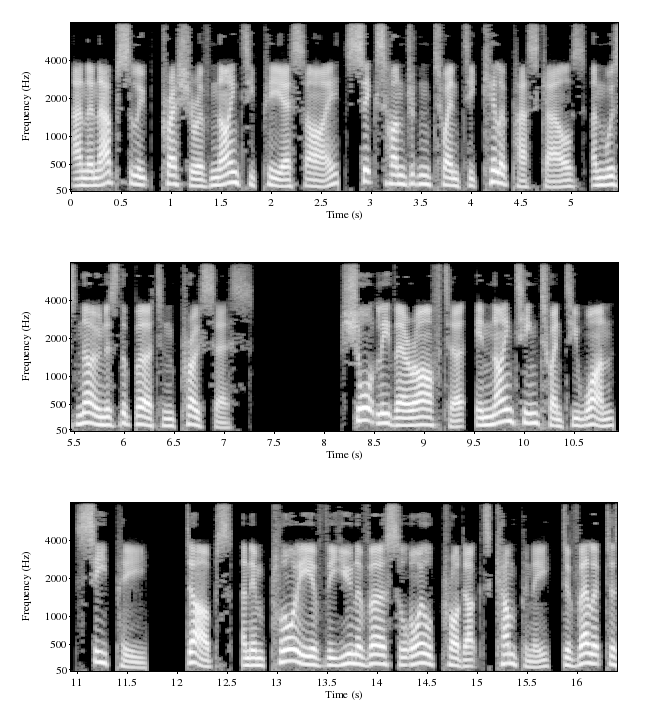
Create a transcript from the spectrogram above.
and an absolute pressure of 90 psi 620 kilopascals and was known as the Burton process. Shortly thereafter, in 1921, C.P. Dubbs, an employee of the Universal Oil Products Company, developed a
